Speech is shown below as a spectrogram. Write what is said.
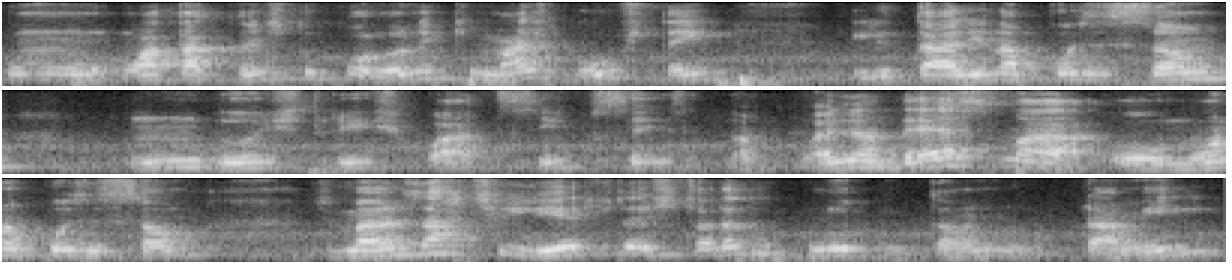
com o atacante do Colônia que mais gols tem. Ele está ali na posição 1, 2, 3, 4, 5, 6, ali na décima ou nona posição de maiores artilheiros da história do clube. Então, para mim,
